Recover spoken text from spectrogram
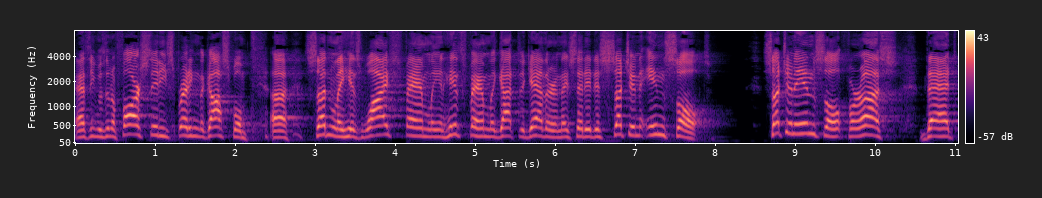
as he was in a far city spreading the gospel, uh, suddenly his wife's family and his family got together and they said, it is such an insult, such an insult for us that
